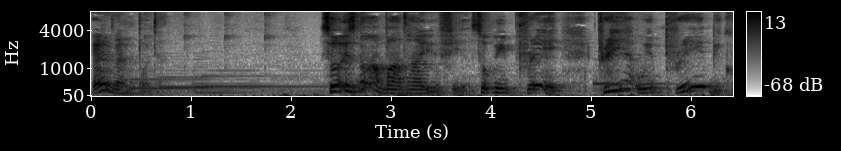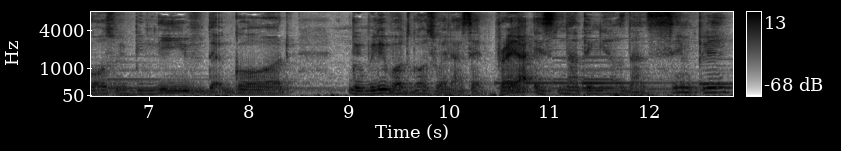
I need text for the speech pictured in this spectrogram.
Very, very important. So it's not about how you feel. So we pray. Prayer, we pray because we believe that God, we believe what God's word has said. Prayer is nothing else than simply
